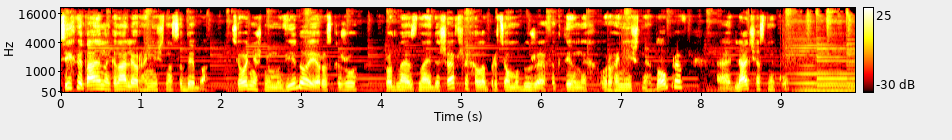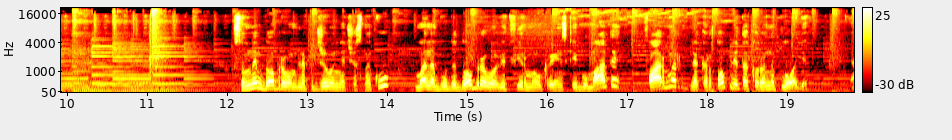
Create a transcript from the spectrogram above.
Всіх вітаю на каналі Органічна Садиба. В сьогоднішньому відео я розкажу про одне з найдешевших, але при цьому дуже ефективних органічних добрив е, для часнику. Основним добривом для підживлення часнику у мене буде добриво від фірми Українські гумати фармер для картоплі та коренеплодів. Е,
